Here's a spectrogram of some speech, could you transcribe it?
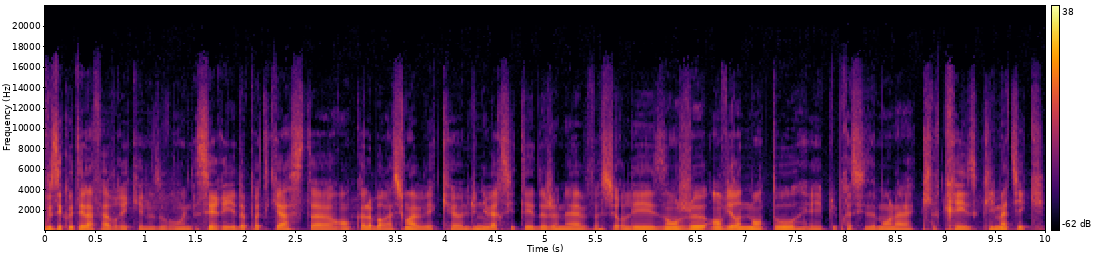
Vous écoutez La Fabrique et nous ouvrons une série de podcasts euh, en collaboration avec euh, l'Université de Genève sur les enjeux environnementaux et plus précisément la crise climatique.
